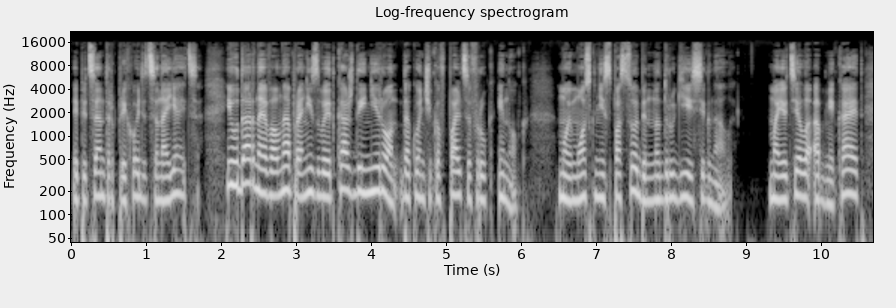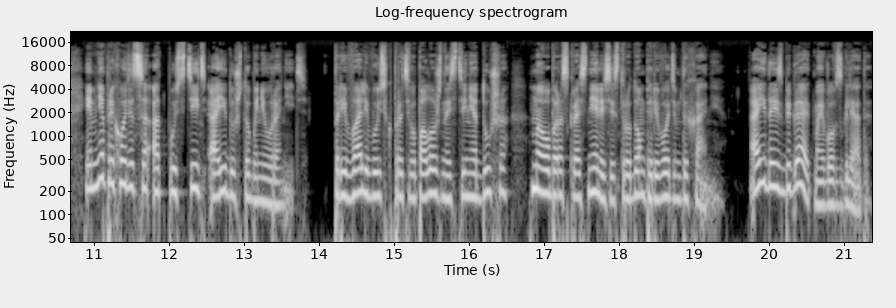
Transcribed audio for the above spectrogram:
Эпицентр приходится на яйца, и ударная волна пронизывает каждый нейрон до кончиков пальцев рук и ног. Мой мозг не способен на другие сигналы. Мое тело обмикает, и мне приходится отпустить Аиду, чтобы не уронить. Приваливаюсь к противоположной стене душа, мы оба раскраснелись и с трудом переводим дыхание. Аида избегает моего взгляда.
